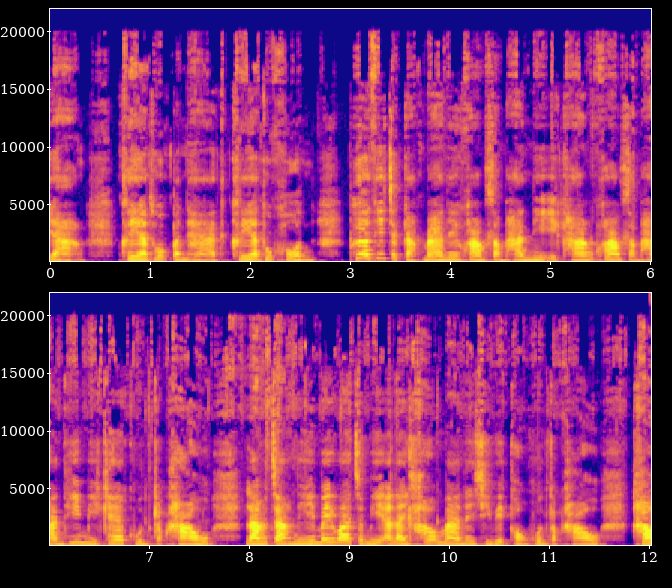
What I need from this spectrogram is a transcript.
อย่าง เคลียร์ทุกปัญหาเคลียร์ทุกคน เพื่อที่จะกลับมาในความสัมพันธ์นี้อีกครั้งความสัมพันธ์ที่มีแค่คุณกับเขา หลังจากนี้ไม่ว่าจะมีอะไรเข้ามาในชีวิตของคุณกับเขา เขา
